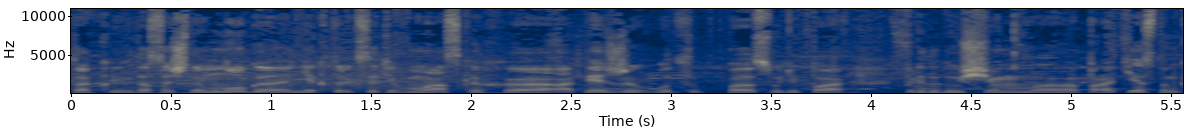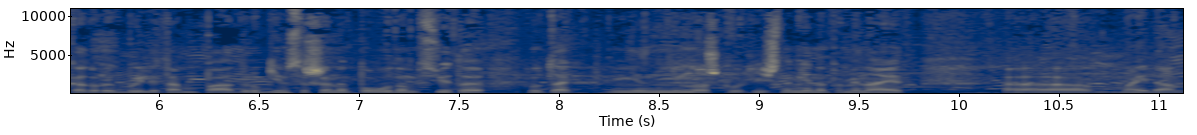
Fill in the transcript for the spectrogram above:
так их достаточно много. Некоторые, кстати, в масках. Э, опять же, вот судя по предыдущим э, протестам, которые были там по другим совершенно поводам, все это, ну так, немножко вот лично мне напоминает э, Майдан.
